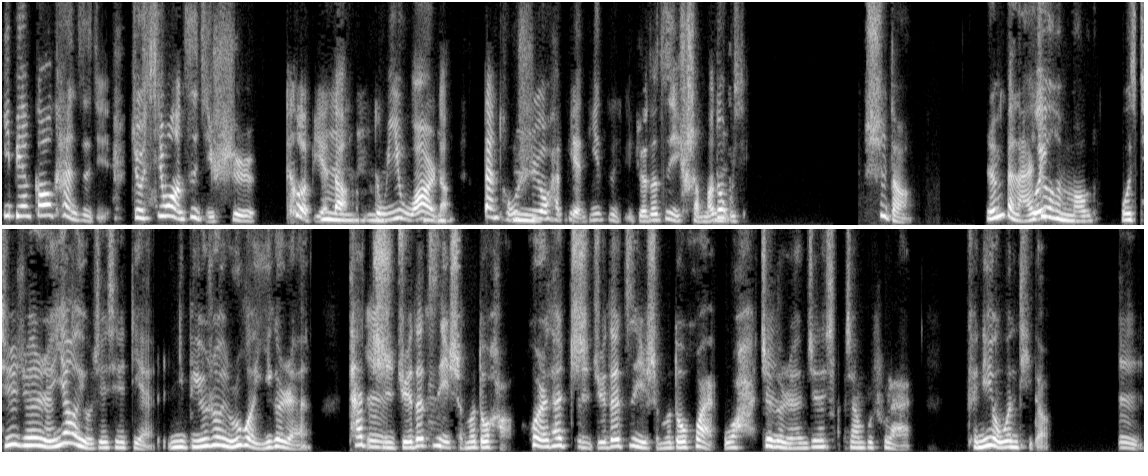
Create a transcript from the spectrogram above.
一边高看自己，就希望自己是特别的、独一无二的，但同时又很贬低自己，觉得自己什么都不行。是的，人本来就很矛盾。我其实觉得人要有这些点。你比如说，如果一个人他只觉得自己什么都好，或者他只觉得自己什么都坏，哇，这个人真的想象不出来，肯定有问题的。嗯。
